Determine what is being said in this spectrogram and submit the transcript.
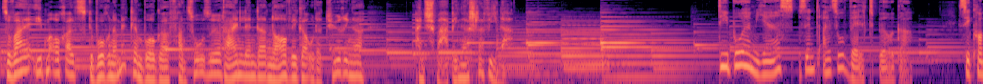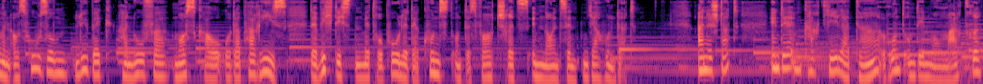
so war er eben auch als geborener Mecklenburger, Franzose, Rheinländer, Norweger oder Thüringer ein Schwabinger Schlawiner. Die Bohemiens sind also Weltbürger. Sie kommen aus Husum, Lübeck, Hannover, Moskau oder Paris, der wichtigsten Metropole der Kunst und des Fortschritts im 19. Jahrhundert. Eine Stadt, in der im Quartier Latin rund um den Montmartre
